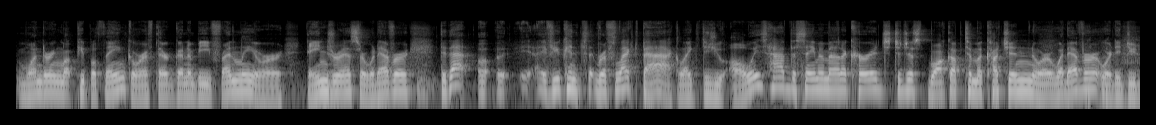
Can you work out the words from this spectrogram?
wondering what people think or if they're going to be friendly or dangerous or whatever. Did that, uh, uh, if you can th- reflect back, like, did you always have the same amount of courage to just walk up to McCutcheon or whatever? Or did you,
